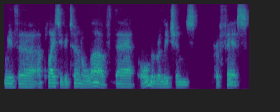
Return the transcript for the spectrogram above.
with a, a, place of eternal love that all the religions profess.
